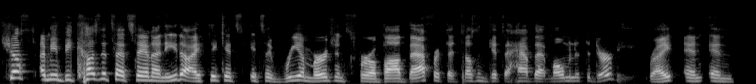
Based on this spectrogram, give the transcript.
just, I mean, because it's at Santa Anita, I think it's it's a reemergence for a Bob Baffert that doesn't get to have that moment at the Derby, right? And and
